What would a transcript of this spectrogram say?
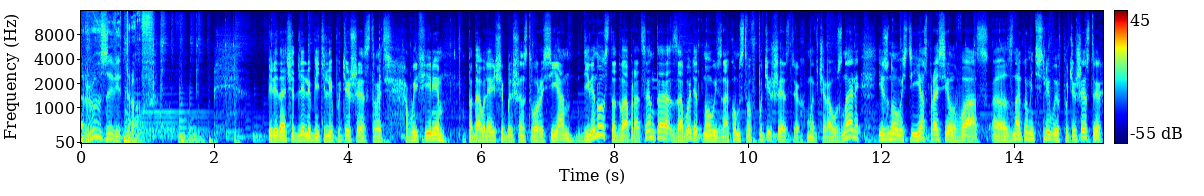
Роза ветров. Передача для любителей путешествовать в эфире. Подавляющее большинство россиян, 92% заводят новые знакомства в путешествиях. Мы вчера узнали из новостей. Я спросил вас, э, знакомитесь ли вы в путешествиях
